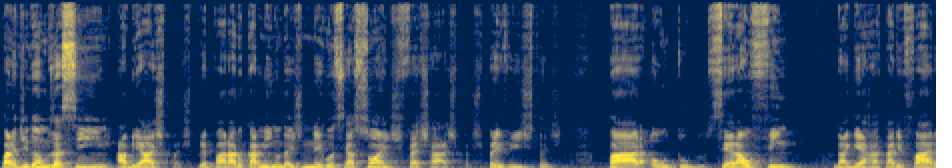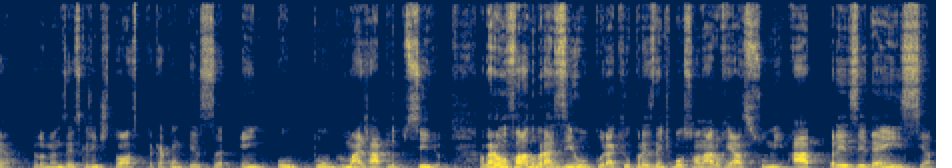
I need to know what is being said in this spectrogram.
para, digamos assim, abre aspas, preparar o caminho das negociações, fecha aspas, previstas para outubro. Será o fim da guerra tarifária, pelo menos é isso que a gente torce para que aconteça em outubro, o mais rápido possível. Agora vamos falar do Brasil. Por aqui o presidente Bolsonaro reassume a presidência.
